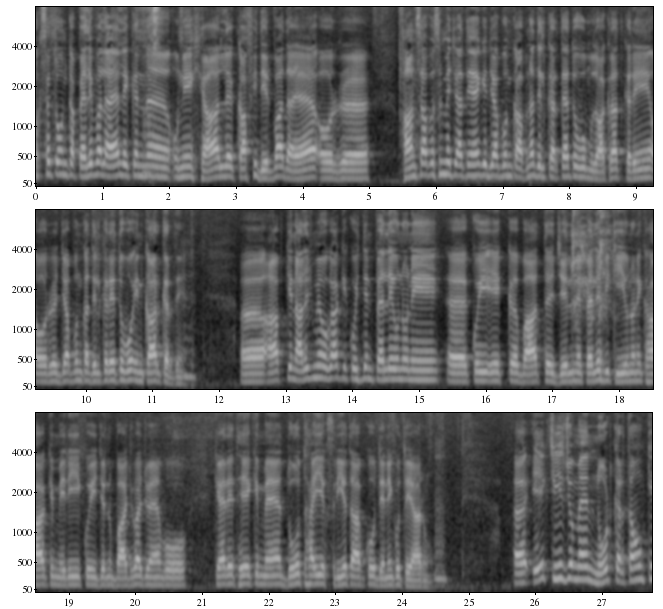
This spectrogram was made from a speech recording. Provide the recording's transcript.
मकसद तो उनका पहले वाला आया लेकिन उन्हें ख्याल काफ़ी देर बाद आया है और खान साहब असल में चाहते हैं कि जब उनका अपना दिल करता है तो वो मुजाकरात करें और जब उनका दिल करे तो वो इनकार कर दें। आपके नॉलेज में होगा कि कुछ दिन पहले उन्होंने कोई एक बात जेल में पहले भी की। उन्होंने कहा कि मेरी कोई जनरल बाजवा जो हैं वो कह रहे थे कि मैं दो थाई अक्सरियत आपको देने को तैयार हूँ। एक चीज़ जो मैं नोट करता हूँ कि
